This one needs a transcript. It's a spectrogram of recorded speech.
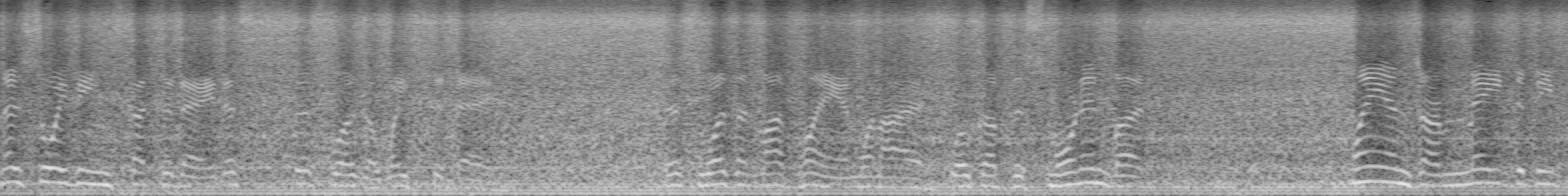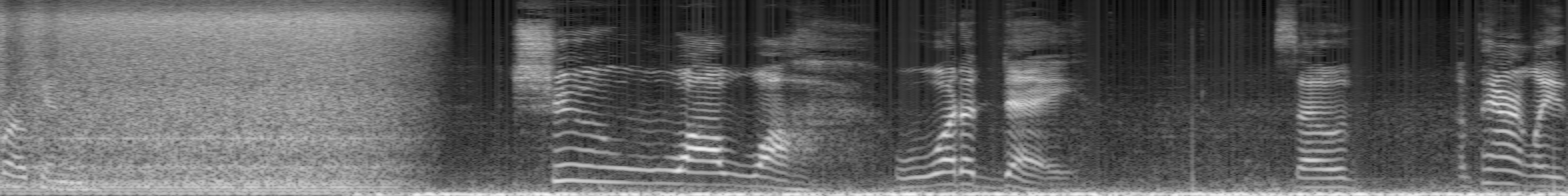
No soybeans cut today. This this was a wasted day. This wasn't my plan when I woke up this morning, but plans are made to be broken. Chihuahua. What a day. So apparently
